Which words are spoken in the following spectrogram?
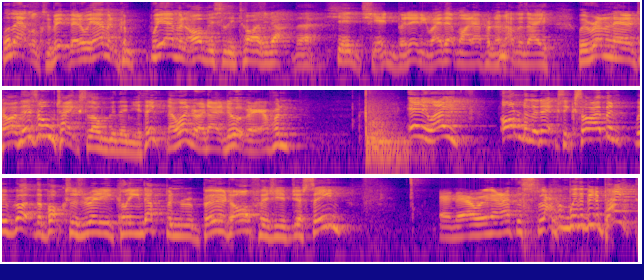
Well, that looks a bit better. We haven't we haven't obviously tidied up the shed shed, but anyway, that might happen another day. We're running out of time. This all takes longer than you think. No wonder I don't do it very often. Anyway, on to the next excitement. We've got the boxes ready, cleaned up, and burnt off, as you've just seen. And now we're going to have to slap them with a bit of paint.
